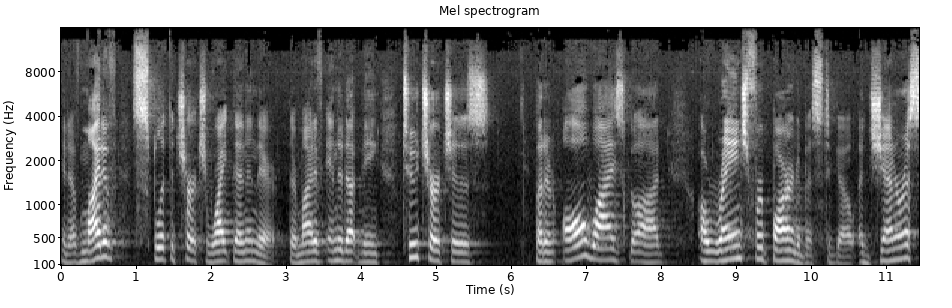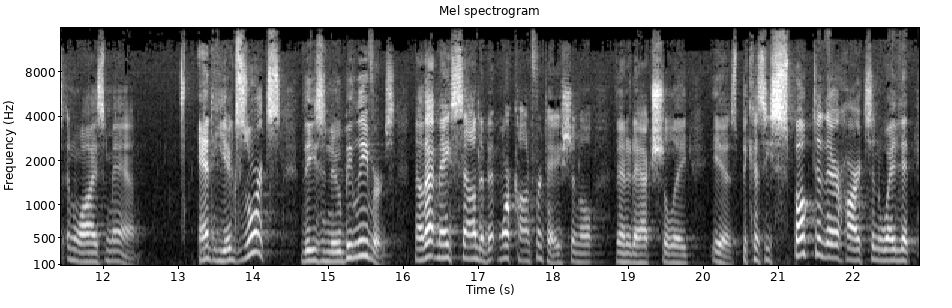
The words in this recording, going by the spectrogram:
Know, might have split the church right then and there. There might have ended up being two churches, but an all wise God arranged for Barnabas to go, a generous and wise man. And he exhorts these new believers. Now, that may sound a bit more confrontational than it actually is, because he spoke to their hearts in a way that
